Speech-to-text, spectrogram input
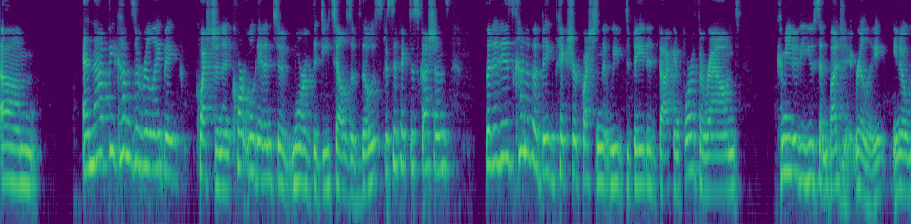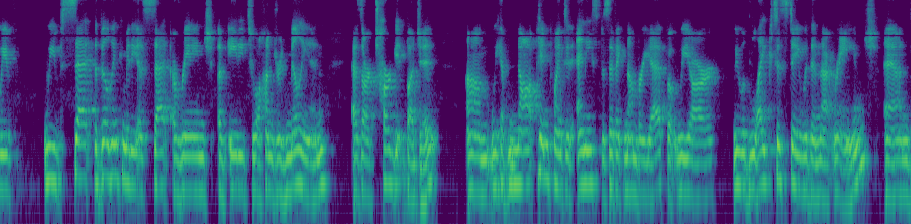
Um, and that becomes a really big question. And Court will get into more of the details of those specific discussions. But it is kind of a big picture question that we've debated back and forth around community use and budget, really. You know, we've we've set the building committee has set a range of 80 to 100 million as our target budget. Um, we have not pinpointed any specific number yet, but we are we would like to stay within that range and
